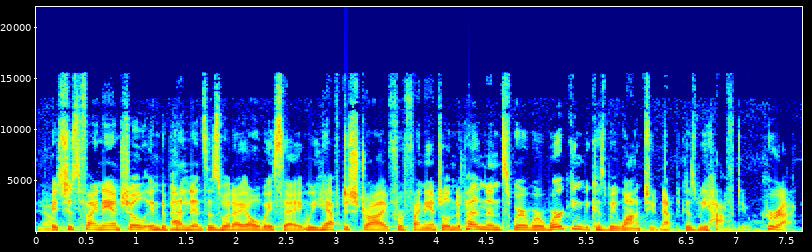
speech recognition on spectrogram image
No. It's just financial independence, is what I always say. We have to strive for financial independence where we're working because we want to, not because we have to. correct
